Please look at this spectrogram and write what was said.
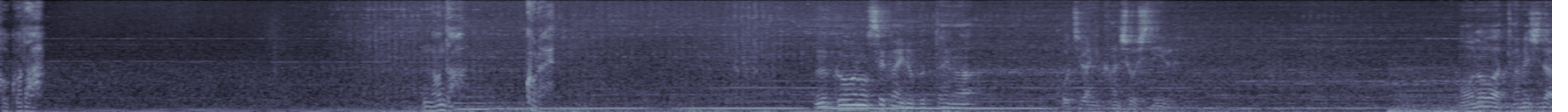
ここだ。なんだ？これ。向こうの世界の物体がこちらに干渉している。ものは試しだ。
